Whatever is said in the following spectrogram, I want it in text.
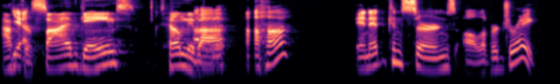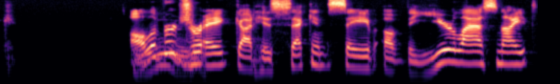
after Yes. five games? Tell me about it. Uh huh. And it concerns Oliver Drake. Oliver Ooh. Drake got his second save of the year last night.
